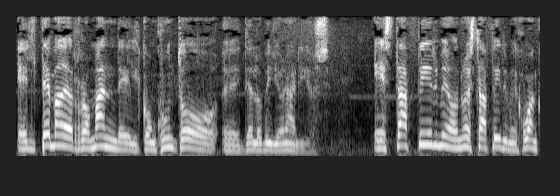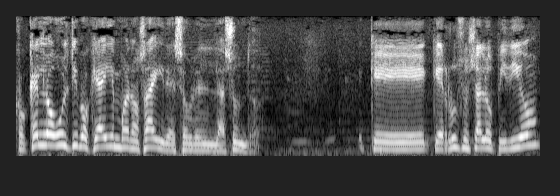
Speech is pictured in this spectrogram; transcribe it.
El tema de Román del conjunto eh, de los millonarios. ¿Está firme o no está firme, Juanjo? ¿Qué es lo último que hay en Buenos Aires sobre el asunto? que, que Russo ya lo pidió,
